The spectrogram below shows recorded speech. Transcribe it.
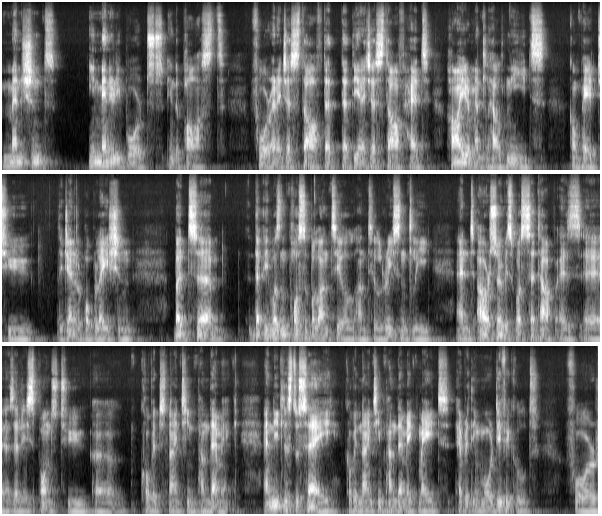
mentioned in many reports in the past for NHS staff that, that the NHS staff had higher mental health needs compared to the general population. But um, that it wasn't possible until until recently, and our service was set up as uh, as a response to uh, COVID nineteen pandemic. And needless to say, COVID nineteen pandemic made everything more difficult for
